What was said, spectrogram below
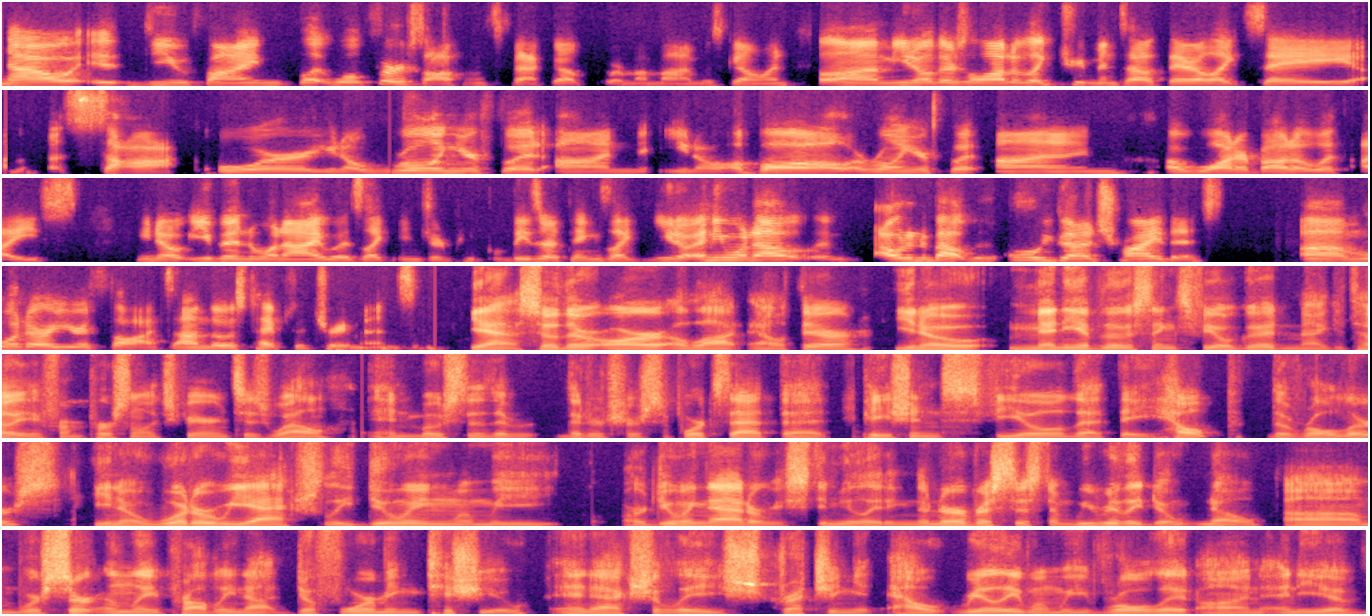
now it, do you find well first off let's back up where my mind was going. Um you know there's a lot of like treatments out there like say a sock or you know rolling your foot on you know a ball or rolling your foot on a water bottle with ice. You know even when i was like injured people these are things like you know anyone out out and about oh you got to try this um, what are your thoughts on those types of treatments? Yeah, so there are a lot out there. You know, many of those things feel good, and I can tell you from personal experience as well. And most of the literature supports that that patients feel that they help the rollers. You know, what are we actually doing when we are doing that? Are we stimulating the nervous system? We really don't know. Um, we're certainly probably not deforming tissue and actually stretching it out really when we roll it on any of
